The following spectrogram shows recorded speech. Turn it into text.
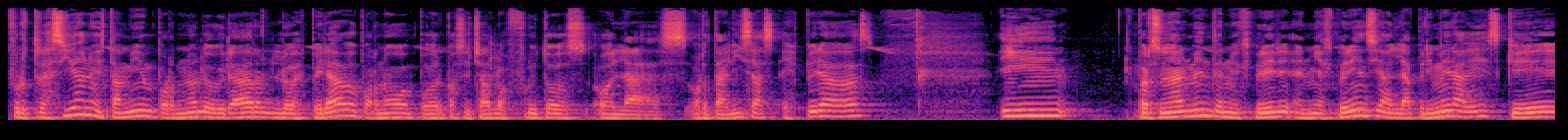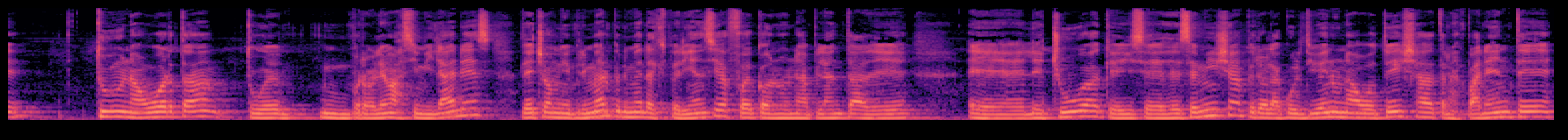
frustraciones también por no lograr lo esperado, por no poder cosechar los frutos o las hortalizas esperadas. Y personalmente en mi, en mi experiencia, la primera vez que Tuve una huerta, tuve problemas similares. De hecho, mi primer primera experiencia fue con una planta de eh, lechuga que hice desde semilla, pero la cultivé en una botella transparente,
